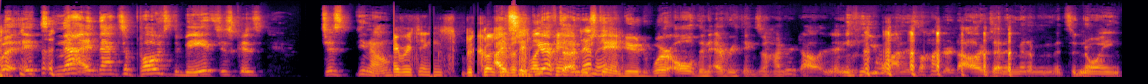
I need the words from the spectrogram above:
but it's not it's not supposed to be. It's just because just you know Everything's because I of a said you have to understand, dude, we're old and everything's a hundred dollars. Anything you want is a hundred dollars at a minimum. It's annoying.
